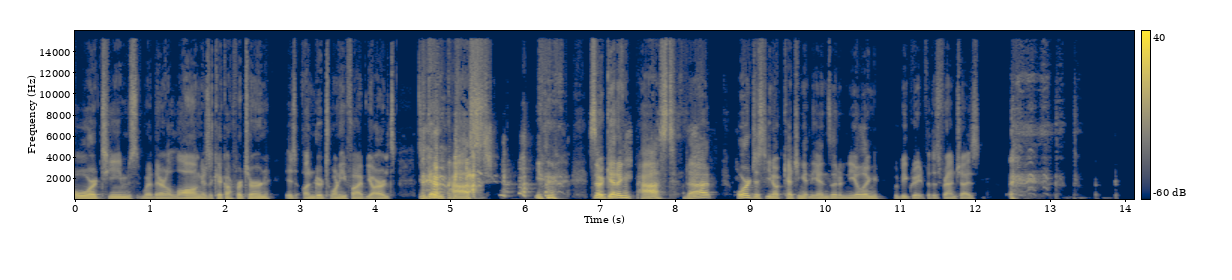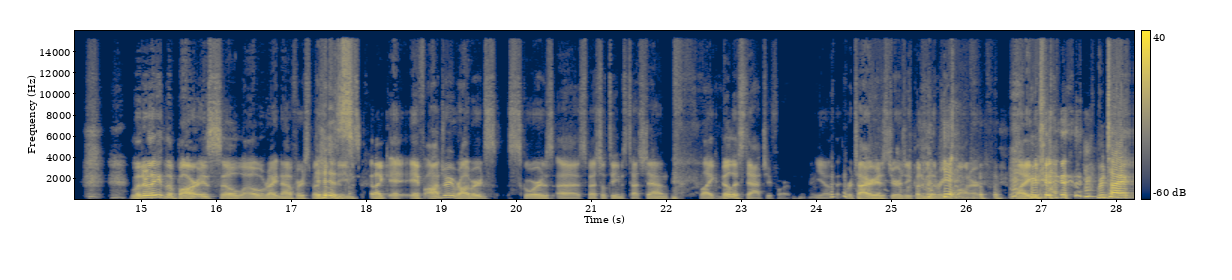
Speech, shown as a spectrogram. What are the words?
four teams where their long as a kickoff return is under 25 yards. So getting oh past, so getting past that, or just you know catching it in the end zone and kneeling would be great for this franchise. Literally, the bar is so low right now for special teams. Like, if Andre Roberts scores a special teams touchdown, like build a statue for him. You know, retire his jersey, put him in the ring of honor. Like, retire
